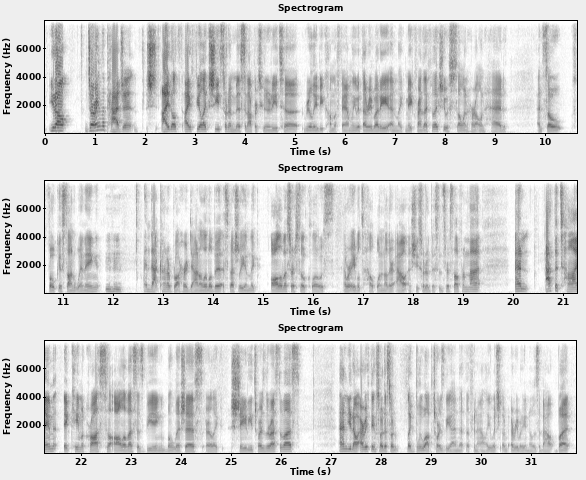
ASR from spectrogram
you know, during the pageant, sh I don't. I feel like she sort of missed an opportunity to really become a family with everybody and like make friends. I feel like she was so in her own head, and so focused on winning, mm-hmm. and that kind of brought her down a little bit. Especially in like all of us are so close and we're able to help one another out, and she sort of distanced herself from that. And at the time, it came across to all of us as being malicious or like shady towards the rest of us. And you know, everything sort of sort of like blew up towards the end at the finale, which everybody knows about. But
